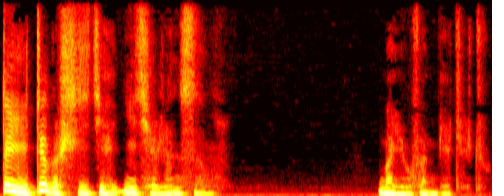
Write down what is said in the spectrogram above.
对这个世界一切人事物。没有分别之处，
